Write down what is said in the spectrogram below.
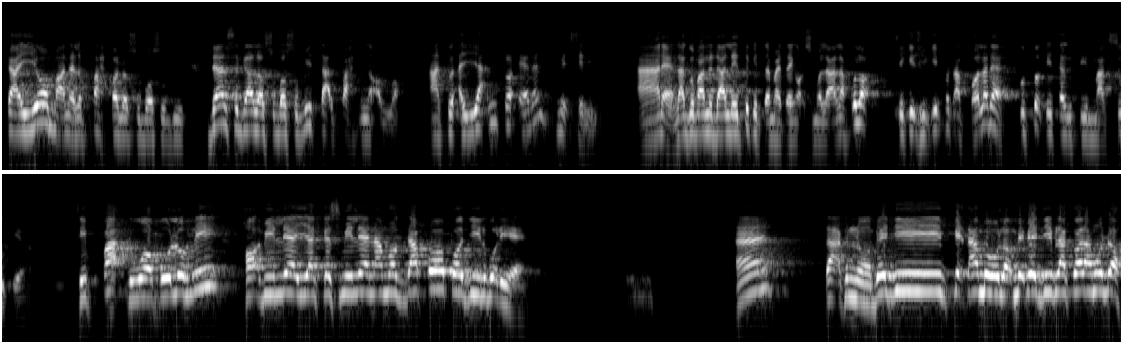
kaya makna lepas pada subah subi dan segala subah subi tak lepas dengan Allah. Ha tu ayat ni Quran ni mik sini. Ha dah lagu mana dalil tu kita mai tengok semula lah pula. Sikit-sikit pun tak apalah dah. Untuk kita reti maksud dia. Sifat 20 ni, hak bila yang ke-9 nama gapo poji lubuk dia. Eh? Tak kena. Beji pek tambah pula. Mek beji belakang lah mudah.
